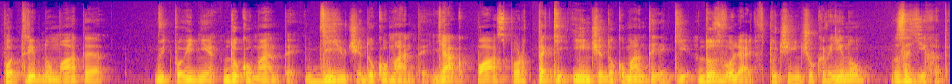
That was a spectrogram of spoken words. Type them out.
потрібно мати відповідні документи, діючі документи, як паспорт, так і інші документи, які дозволяють в ту чи іншу країну заїхати.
